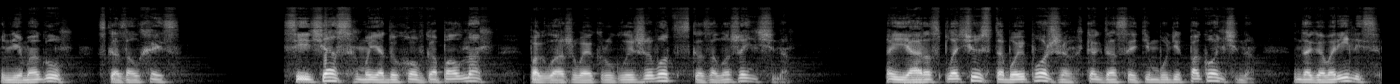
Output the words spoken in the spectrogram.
«Не могу», — сказал Хейс. «Сейчас моя духовка полна», — поглаживая круглый живот, сказала женщина. «Я расплачусь с тобой позже, когда с этим будет покончено. Договорились?»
